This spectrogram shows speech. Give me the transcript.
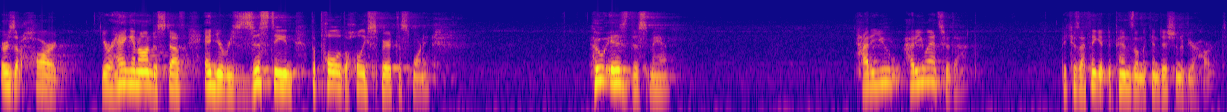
or is it hard? You're hanging on to stuff and you're resisting the pull of the Holy Spirit this morning. Who is this man? How do you, how do you answer that? Because I think it depends on the condition of your heart.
